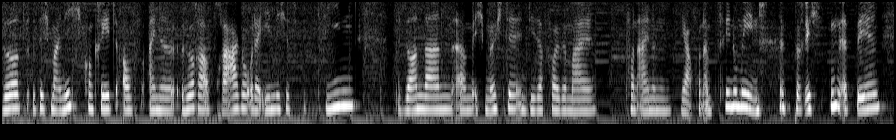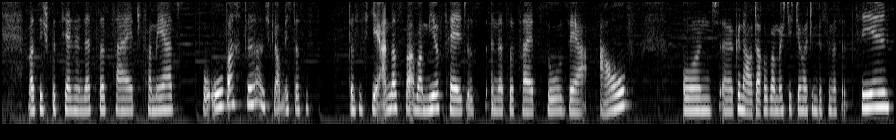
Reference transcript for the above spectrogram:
wird sich mal nicht konkret auf eine Hörerfrage oder ähnliches beziehen, sondern ähm, ich möchte in dieser Folge mal von einem, ja, von einem Phänomen berichten, erzählen, was ich speziell in letzter Zeit vermehrt beobachte. Also ich glaube nicht, dass es, dass es je anders war, aber mir fällt es in letzter Zeit so sehr auf und äh, genau, darüber möchte ich dir heute ein bisschen was erzählen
